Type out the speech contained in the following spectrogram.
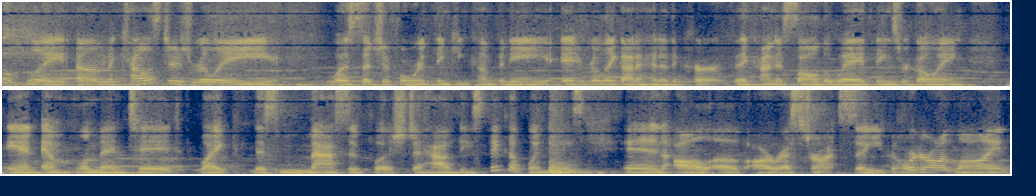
Hopefully. Um, McAllister's really was such a forward thinking company. It really got ahead of the curve. They kind of saw the way things were going and implemented like this massive push to have these pickup windows in all of our restaurants. So you can order online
